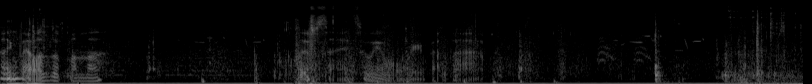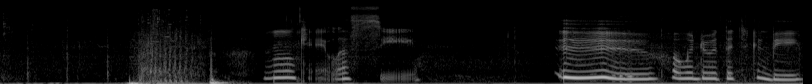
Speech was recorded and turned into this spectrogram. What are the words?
I think that was up on the cliff side, so we won't worry about that. Okay, let's see. Ooh, I wonder what this can be.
